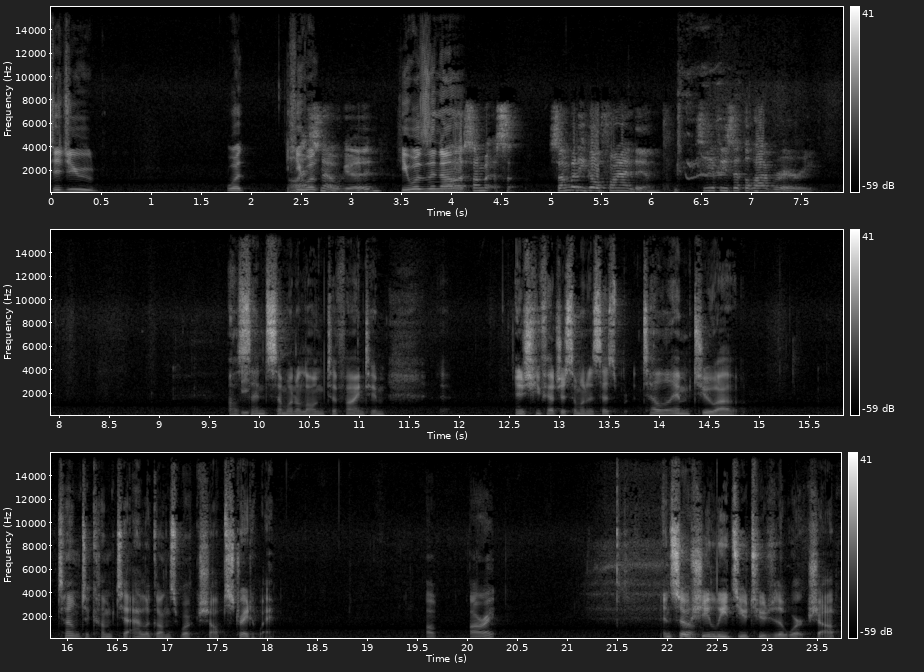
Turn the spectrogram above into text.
did you? What? Well, he that's was. no good. He wasn't on. Uh, somebody, somebody go find him. See if he's at the library. I'll send someone along to find him. And she fetches someone and says, "Tell him to, uh, tell him to come to Alagon's workshop straight away." oh, all right. And so Oh. she leads you two to the workshop.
